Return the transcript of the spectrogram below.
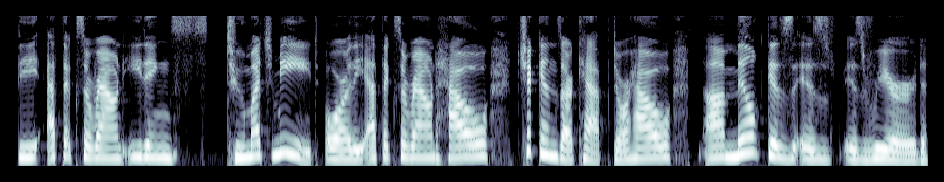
the ethics around eating too much meat or the ethics around how chickens are kept or how uh, milk is is is reared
